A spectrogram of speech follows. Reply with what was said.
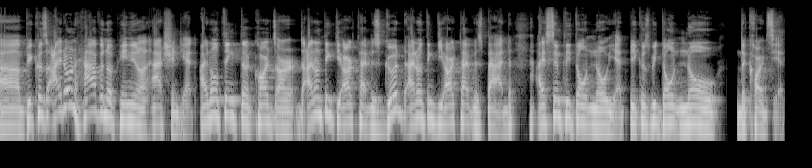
uh, because I don't have an opinion on Ashen yet. I don't think the cards are. I don't think the archetype is good. I don't think the archetype is bad. I simply don't know yet because we don't know the cards yet.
